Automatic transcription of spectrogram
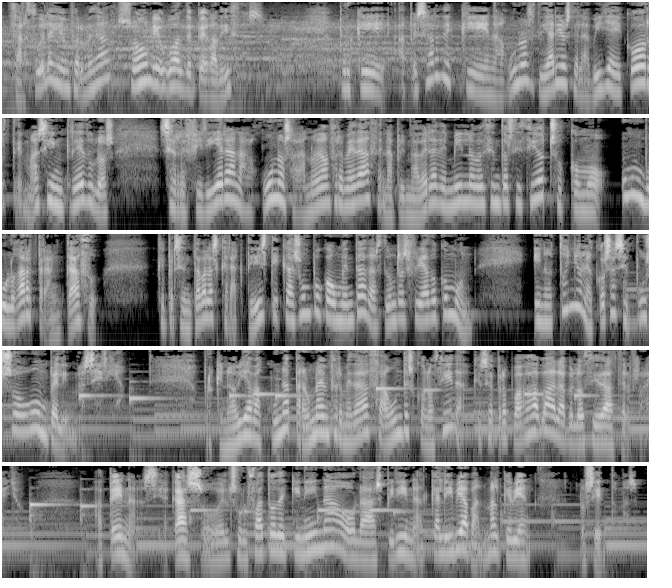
zarzuela y enfermedad son igual de pegadizas. Porque a pesar de que en algunos diarios de la villa y corte más incrédulos se refirieran algunos a la nueva enfermedad en la primavera de 1918 como un vulgar trancazo que presentaba las características un poco aumentadas de un resfriado común, en otoño la cosa se puso un pelín más seria, porque no había vacuna para una enfermedad aún desconocida que se propagaba a la velocidad del rayo apenas, si acaso, el sulfato de quinina o la aspirina, que aliviaban mal que bien los síntomas.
